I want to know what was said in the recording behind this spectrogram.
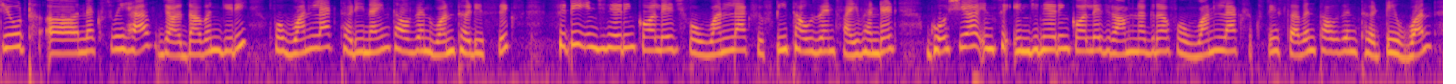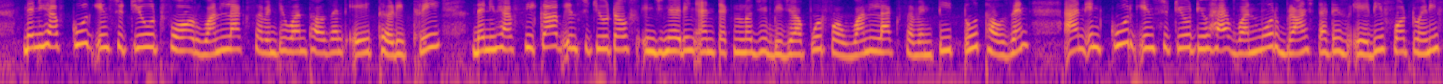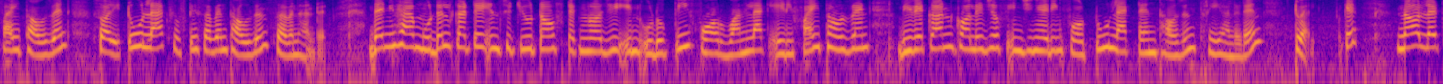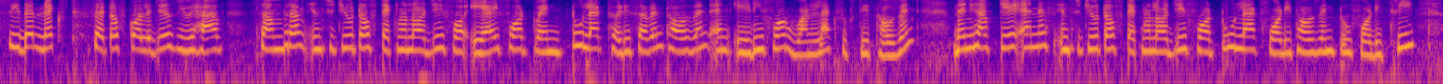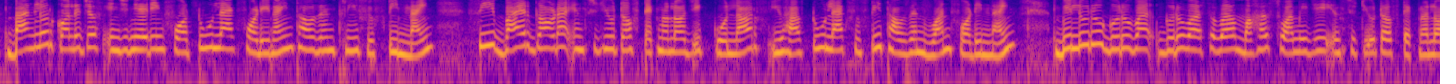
uh, next we have Davangere for 1,39,136. City Engineering College for 1,50,500. Ghousia Engineering College Ramnagra for 1,67,031. Then you have Coorg Institute for 1,71,833. Then you have SECAB Institute of Engineering and Technology Bijapur for 1,72,000 and in Coorg Institute you have one more branch that is AD for 25,000 sorry 2,57,700. Then you have Moodlakatte Institute of Technology in Udupi for 1,85,000, Vivekan College of Engineering for 2,10,312 okay now let's see the next set of colleges you have Sambhram Institute of Technology for AI for 22 lakh 37,000 and AD for 1 lakh 60,000. Then you have KNS Institute of Technology for 2 lakh 40,000 243. Bangalore College of Engineering for 2 lakh 49,359. C. Byregowda Institute of Technology Kolar you have 2 lakh 50,000 149. Billuru Gurubasava Mahaswamiji Institute of Technology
